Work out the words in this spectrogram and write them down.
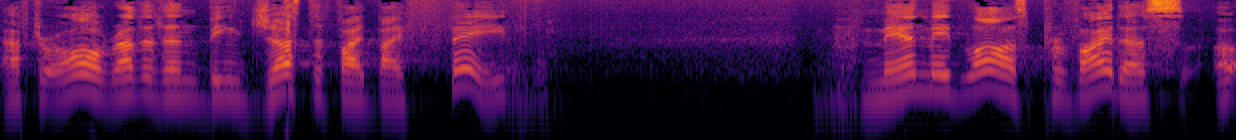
After all, rather than being justified by faith, man made laws provide us a,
